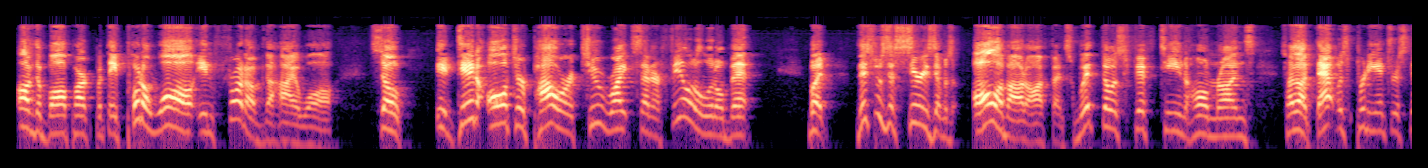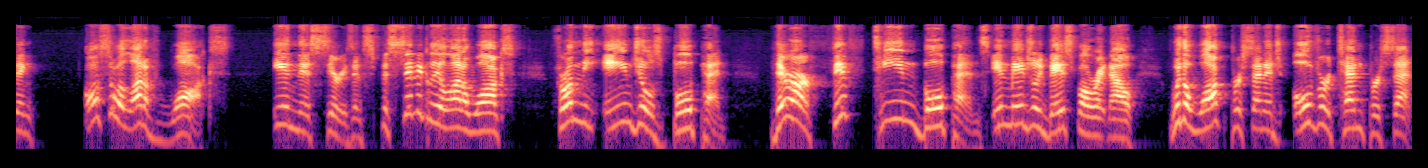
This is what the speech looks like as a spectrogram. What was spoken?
of the ballpark, but they put a wall in front of the high wall. So it did alter power to right center field a little bit, but this was a series that was all about offense with those 15 home runs. So I thought that was pretty interesting. Also, a lot of walks in this series, and specifically a lot of walks from the Angels bullpen. There are 15 bullpens in Major League Baseball right now with a walk percentage over 10%.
